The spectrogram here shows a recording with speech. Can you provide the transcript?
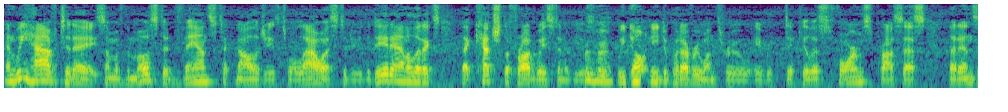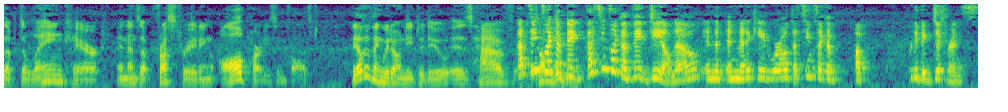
And we have today some of the most advanced technologies to allow us to do the data analytics that catch the fraud, waste, and abuse. Mm-hmm. We don't need to put everyone through a ridiculous forms process that ends up delaying care and ends up frustrating all parties involved. The other thing we don't need to do is have that seems someone... like a big that seems like a big deal. No, in the in Medicaid world, that seems like a, a pretty big difference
